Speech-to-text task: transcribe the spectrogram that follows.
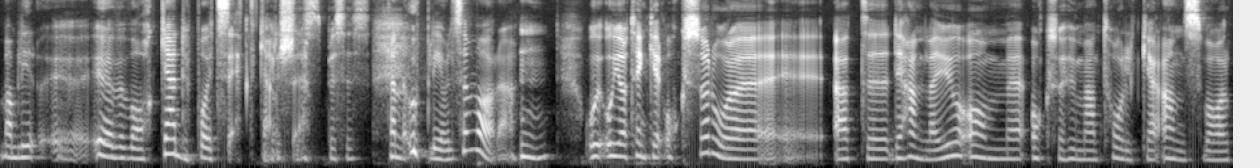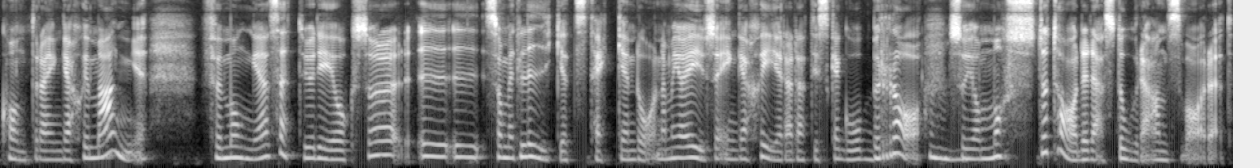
man blir eh, övervakad på ett sätt kanske. Precis, precis. Kan upplevelsen vara. Mm. Och, och jag tänker också då eh, att eh, det handlar ju om också hur man tolkar ansvar kontra engagemang. För många sätter ju det också i, i, som ett likhetstecken då. Nej, men jag är ju så engagerad att det ska gå bra så jag måste ta det där stora ansvaret.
